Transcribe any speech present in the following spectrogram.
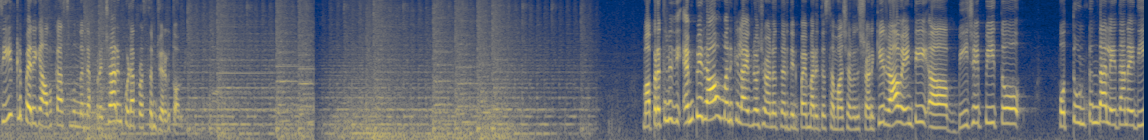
సీట్లు పెరిగే అవకాశం ఉందన్న ప్రచారం కూడా ప్రస్తుతం జరుగుతోంది. మా ప్రతినిధి ఎంపీ రావు మనకి లైవ్లో జాయిన్ అవుతున్నారు. దీనిపై మరింత సమాచారం అందించడానికి. రావు ఏంటి బీజేపీతో పొత్తు ఉంటుందా లేదా అనేది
